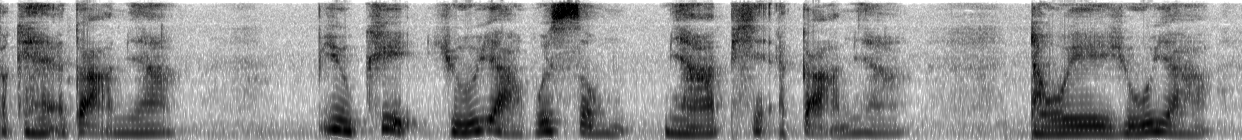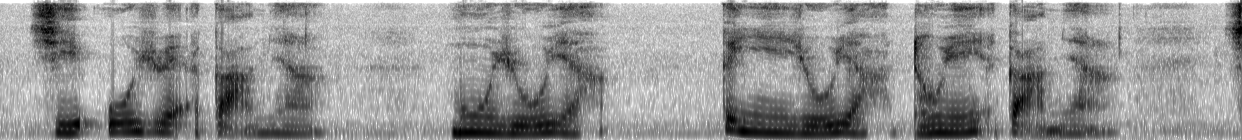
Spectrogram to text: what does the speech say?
ပကံအကများပြုခိရိုးရာဝစ်စုံများဖြင့်အကများတဝဲရိုးရာရေအိုးရွက်အကများ မွန်ရိုးရာကရင်ရိုးရာဒုံရင်အကများရ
